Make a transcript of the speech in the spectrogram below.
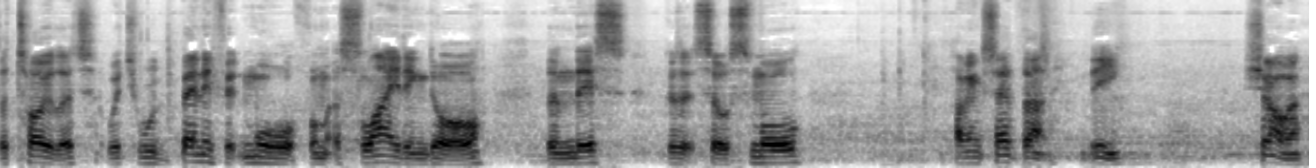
the toilet which would benefit more from a sliding door than this because it's so small. Having said that the shower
